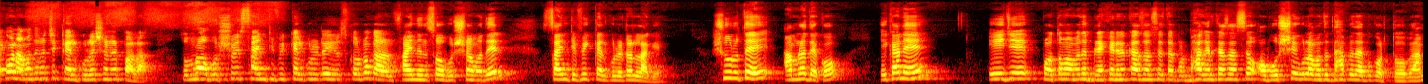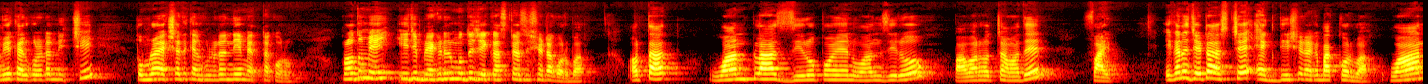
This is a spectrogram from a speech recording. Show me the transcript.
এখন আমাদের হচ্ছে ক্যালকুলেশনের পালা। তোমরা অবশ্যই সাইন্টিফিক ক্যালকুলেটর ইউজ করব, কারণ ফাইন্যান্সে অবশ্যই আমাদের সাইন্টিফিক ক্যালকুলেটর লাগে। শুরুতে আমরা দেখো, এখানে এই যে প্রথম আমাদের ব্র্যাকেটের কাজ আছে, তারপর ভাগের কাজ আছে, অবশ্যই এগুলো আমাদের ধাপে ধাপে করতে হবে। আমিও ক্যালকুলেটর নিচ্ছি তোমরা একসাথে ক্যালকুলেটর নিয়ে ম্যাথটা করো। প্রথমেই এই যে ব্র্যাকেটের মধ্যে যে কাজটা আছে সেটা করবা। অর্থাৎ one plus zero point one zero power হচ্ছে আমাদের ফাইভ। এখানে যেটা আসছে, এক দিয়ে সেটাকে ভাগ করবা। ওয়ান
